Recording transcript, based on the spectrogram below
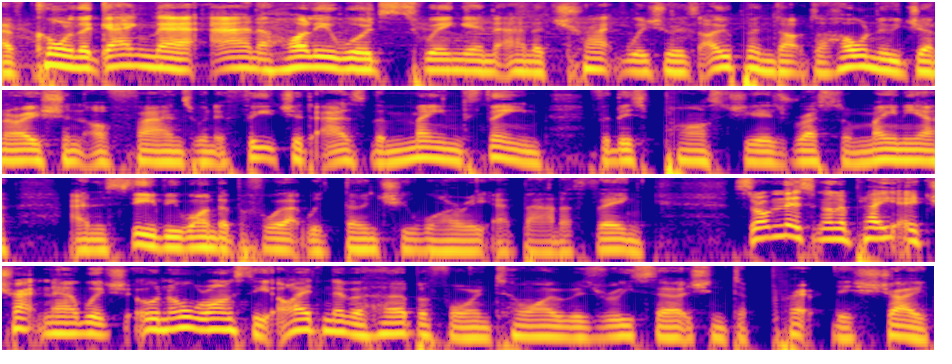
Have Kool & the Gang there and Hollywood swinging and a track which was opened up to a whole new generation of fans when it featured as the main theme for this past year's WrestleMania. And Stevie Wonder before that with Don't You Worry About a Thing. So on this, I'm going to play a track now which, in all honesty, I'd never heard before until I was researching to prep this show.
